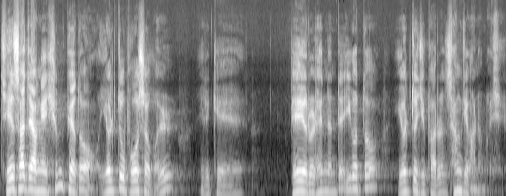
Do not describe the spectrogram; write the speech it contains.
제사장의 흉패도 열두 보석을 이렇게 배열을 했는데 이것도 열두 지파를 상징하는 것이에요.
